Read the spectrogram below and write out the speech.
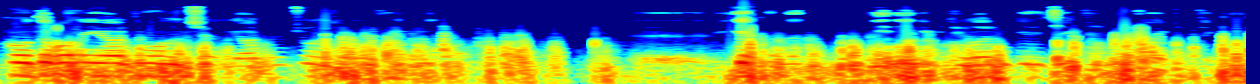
Bu konuda bana yardım olacak, yardımcı olacağınıza eminim. Ee, yakında yeni yeni videolarım gelecek. Takip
